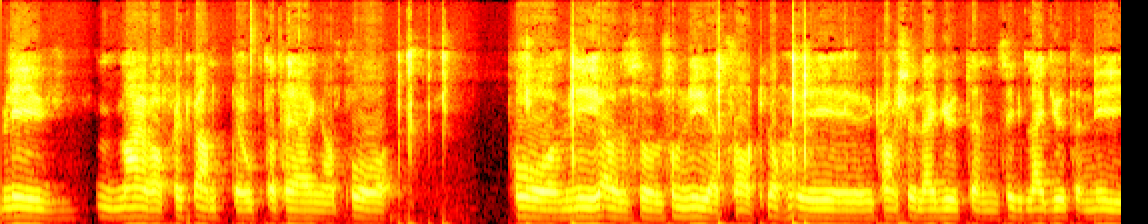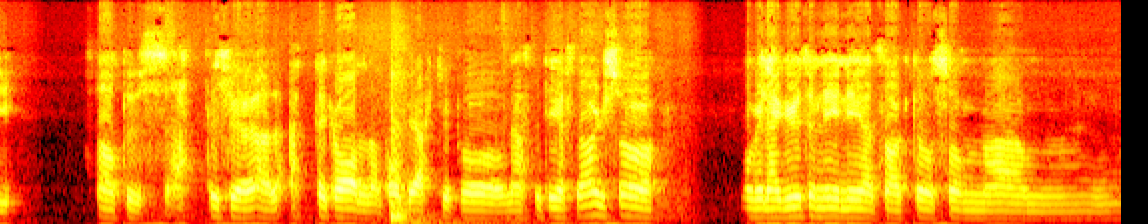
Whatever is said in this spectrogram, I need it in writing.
bli mer frekvente oppdateringer på på ny, altså, som nyhetssak. Kanskje legge ut en, sikkert legge ut en ny status etter, etter kvalen på Bjerke på neste tirsdag. Så må vi legge ut en ny nyhetssak da, som, um,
